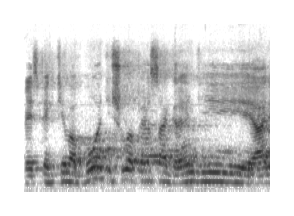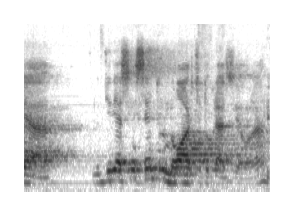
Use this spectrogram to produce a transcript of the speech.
perspectiva boa de chuva para essa grande área, eu diria assim, centro-norte do Brasil, né?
